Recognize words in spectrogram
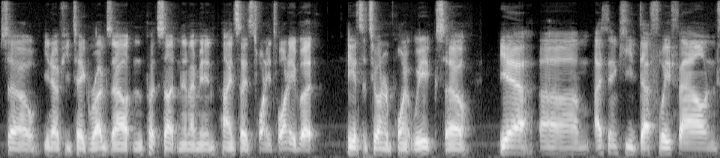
So you know if you take Rugs out and put Sutton in, I mean hindsight's twenty twenty, but he gets a two hundred point week. So yeah, um, I think he definitely found,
